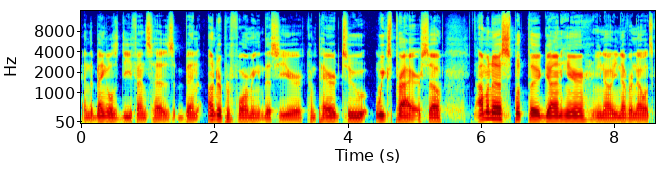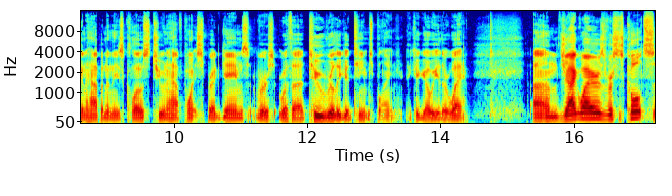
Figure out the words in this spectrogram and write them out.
and the Bengals defense has been underperforming this year compared to weeks prior. So I'm going to split the gun here. You know, you never know what's going to happen in these close two and a half point spread games versus, with uh, two really good teams playing. It could go either way. Um, Jaguars versus Colts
